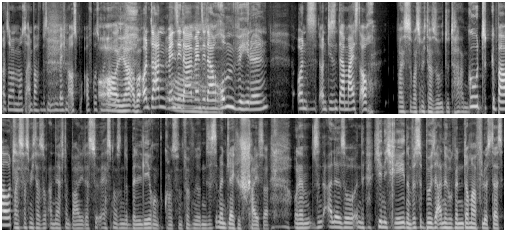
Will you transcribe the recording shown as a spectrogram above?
also man muss einfach wissen, in welchem Aus, Aufguss man Oh geht. ja, aber Und dann, wenn sie da, wenn sie da rumwedeln und, und die sind da meist auch weißt du, was mich da so total an, gut gebaut. Weißt du, was mich da so annervt an Bali, dass du erstmal so eine Belehrung bekommst von fünf Minuten. Das ist immer die gleiche Scheiße. Und dann sind alle so, hier nicht reden, dann wirst du böse angeguckt, wenn du doch mal flüsterst.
